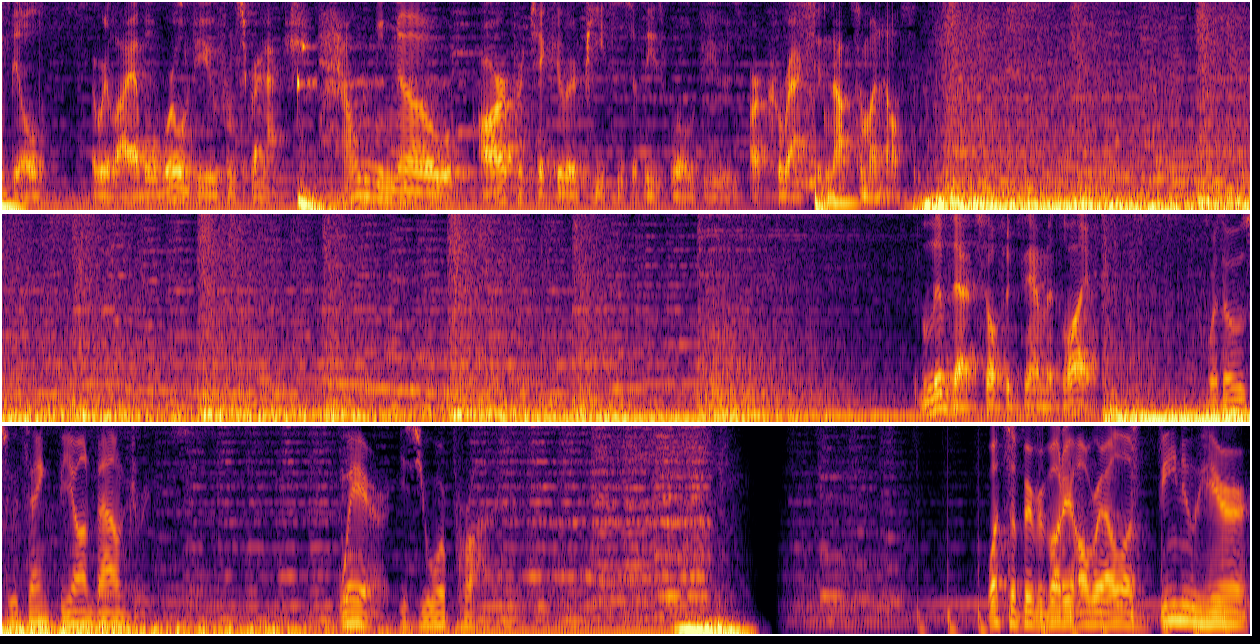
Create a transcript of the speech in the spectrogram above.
You build a reliable worldview from scratch. How do we know our particular pieces of these worldviews are correct and not someone else's? Live that self-examined life. For those who think beyond boundaries, where is your pride? What's up everybody, Arael Avinu here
